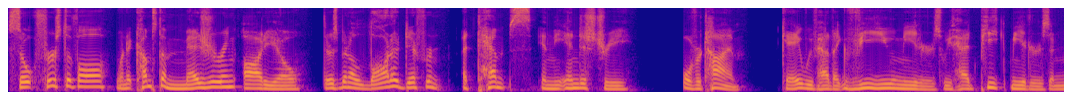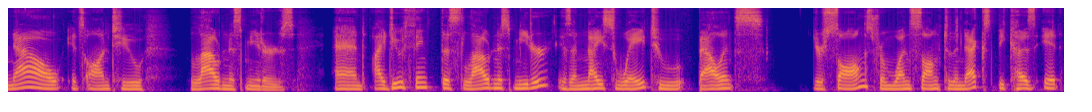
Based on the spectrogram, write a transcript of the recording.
So first of all when it comes to measuring audio there's been a lot of different attempts in the industry over time Okay, we've had like VU meters, we've had peak meters, and now it's on to loudness meters. And I do think this loudness meter is a nice way to balance your songs from one song to the next because it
